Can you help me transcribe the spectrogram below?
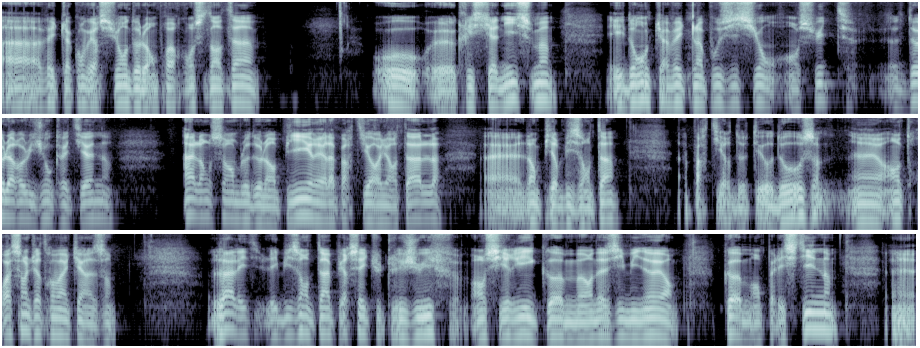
avec la conversion de l'empereur Constantin au euh, christianisme et donc avec l'imposition ensuite de la religion chrétienne à l'ensemble de l'Empire et à la partie orientale, euh, l'Empire byzantin, à partir de Théodose, euh, en 395. Là, les, Byzantins persécutent les Juifs en Syrie comme en Asie mineure, comme en Palestine, euh,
